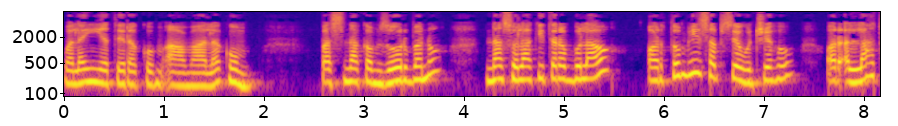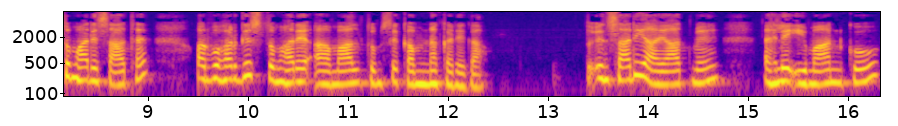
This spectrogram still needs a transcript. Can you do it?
ولئ رقم اعمال کم پس نہ کمزور بنو، نہ صلاح کی طرف بلاؤ، اور تم ہی سب سے اونچے ہو، اور اللہ تمہارے ساتھ ہے، اور وہ ہرگز تمہارے اعمال تم سے کم نہ کرے گا۔ تو ان ساری آیات میں اہل ایمان کو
